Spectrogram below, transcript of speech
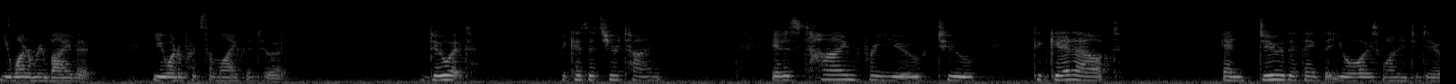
you want to revive it, you want to put some life into it, do it because it's your time. It is time for you to, to get out and do the things that you always wanted to do.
